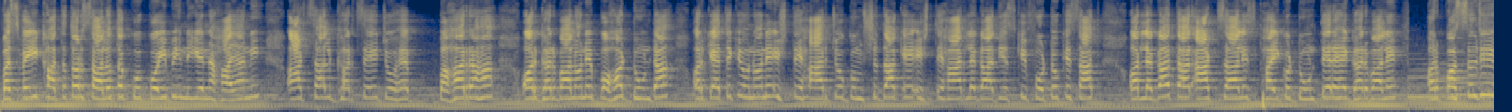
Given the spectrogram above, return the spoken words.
बस वही खाता था और सालों तक को, कोई भी नहीं ये नहाया नहीं। आठ साल घर से जो है बाहर रहा और घर वालों ने बहुत ढूंढा और कहते कि उन्होंने इश्तेहार, जो गुमशुदा के इश्तेहार लगा दिए इसकी फ़ोटो के साथ और लगातार आठ साल इस भाई को ढूंढते रहे घर वाले और पसल जी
